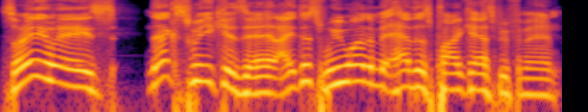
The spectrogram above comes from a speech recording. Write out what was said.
So, anyways, next week is it. I just we want to have this podcast before man.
